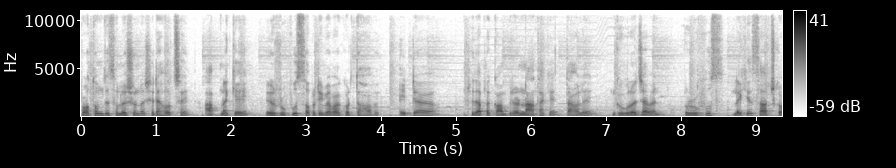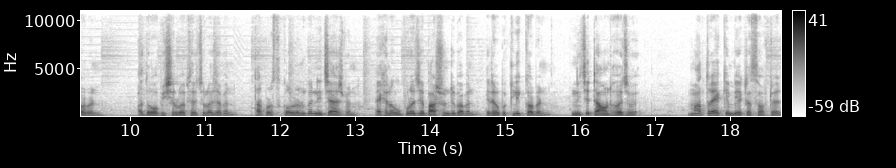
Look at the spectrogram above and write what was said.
প্রথম যে সলিউশনটা সেটা হচ্ছে আপনাকে রুপুস সফটওয়্যারটি ব্যবহার করতে হবে। এটা যদি আপনার কম্পিউটার না থাকে, তাহলে গুগলে যাবেন রুফুস লিখে সার্চ করবেন। অথবা অফিসিয়াল ওয়েবসাইটে চলে যাবেন, তারপর স্ক্রল ডাউন করে নিচে আসবেন। এখানে উপরে যে বাসনটি পাবেন, এটার উপর ক্লিক করবেন, নিচে ডাউনলোড হয়ে যাবে। মাত্র এক এমবি একটা সফটওয়্যার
